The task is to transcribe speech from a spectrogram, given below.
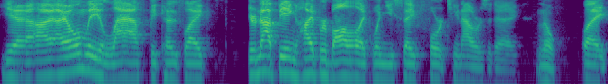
Yeah, I, I only laugh because like you're not being hyperbolic when you say 14 hours a day. No. Like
